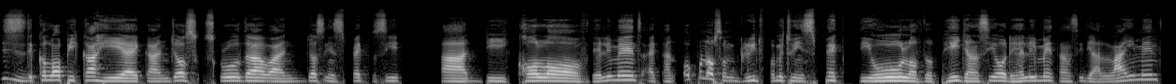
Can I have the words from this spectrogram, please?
this is the color picker here. I can just scroll down and just inspect to see uh, the color of the element. I can open up some grid for me to inspect the whole of the page and see all the elements and see the alignment.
